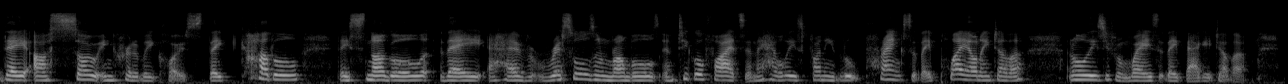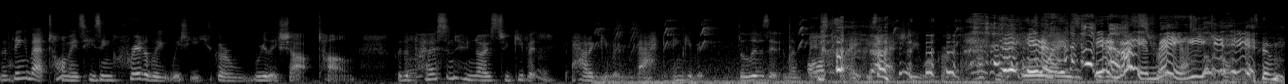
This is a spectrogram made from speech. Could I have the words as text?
They are so incredibly close. They cuddle, they snuggle, they have wrestles and rumbles and tickle fights, and they have all these funny little pranks that they play on each other and all these different ways that they bag each other. And the thing about Tom is he's incredibly witty. He's got a really sharp tongue. But the person who knows to give it, how to give it back and give it, delivers it in the best way is actually Rocco. Always he didn't me. him.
